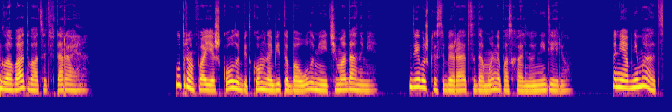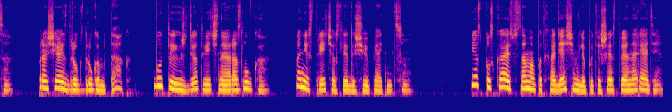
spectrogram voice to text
Глава 22. Утром фойе школы битком набито баулами и чемоданами. Девушки собираются домой на пасхальную неделю. Они обнимаются, прощаясь друг с другом так, будто их ждет вечная разлука, а не встреча в следующую пятницу. Я спускаюсь в самом подходящем для путешествия наряде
